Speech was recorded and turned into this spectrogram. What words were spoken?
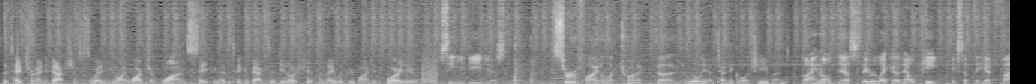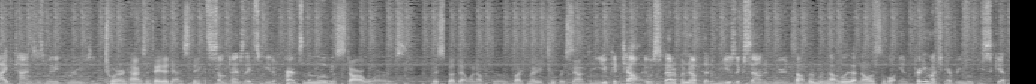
The tapes were manufactured so that you could only watch it once. If you had to take it back to the dealership and they would rewind it for you. CED disc. Certified electronic dud. Really a technical achievement. Vinyl discs, they were like an LP, except they had five times as many grooves. 200 times the data density. Sometimes they'd speed up parts of the movie. Star Wars. They sped that one up to like maybe 2%. You could tell. It was sped up enough that the music sounded weird. Not, not really that noticeable. And pretty much every movie skipped.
